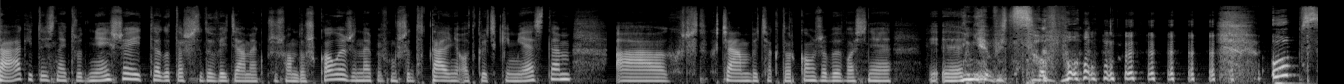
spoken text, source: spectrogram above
Tak, i to jest najtrudniejsze i tego też się dowiedziałam, jak przyszłam do szkoły, że najpierw muszę totalnie odkryć, kim jestem, a ch chciałam być aktorką, żeby właśnie e, nie być sobą. Ups!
